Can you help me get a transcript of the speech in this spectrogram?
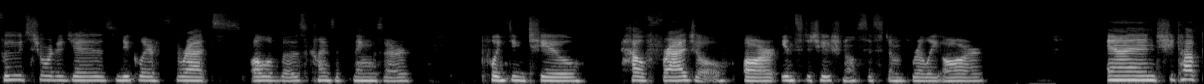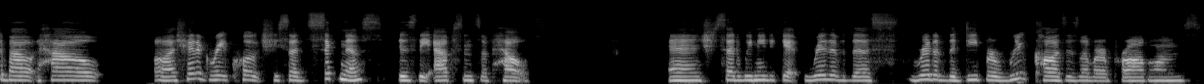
food shortages, nuclear threats, all of those kinds of things are pointing to how fragile our institutional systems really are. And she talked about how uh, she had a great quote. She said, Sickness is the absence of health. And she said, We need to get rid of this, rid of the deeper root causes of our problems.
